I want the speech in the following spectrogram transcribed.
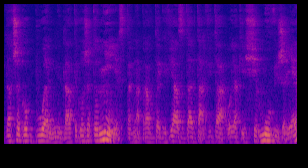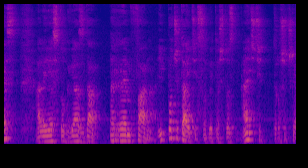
Dlaczego błędny? Dlatego, że to nie jest tak naprawdę gwiazda Dawida, o jakiej się mówi, że jest, ale jest to gwiazda Remfana. I poczytajcie sobie też to, znajdźcie troszeczkę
